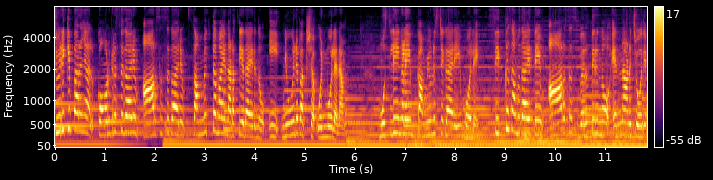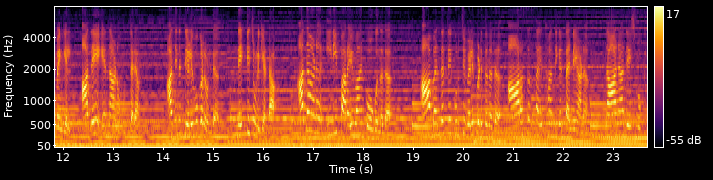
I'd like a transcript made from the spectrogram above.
ചുരുക്കി പറഞ്ഞാൽ കോൺഗ്രസുകാരും ആർ എസ് എസുകാരും സംയുക്തമായി നടത്തിയതായിരുന്നു ഈ ന്യൂനപക്ഷ ഉന്മൂലനം. മുസ്ലിങ്ങളെയും കമ്മ്യൂണിസ്റ്റുകാരെയും പോലെ സിഖ് സമുദായത്തെയും ആർ എസ് എസ് വെറുത്തിരുന്നോ എന്നാണ് ചോദ്യമെങ്കിൽ അതെ എന്നാണ് ഉത്തരം. അതിന് തെളിവുകളുണ്ട്. നെറ്റിച്ചുളിക്കണ്ട അതാണ് ഇനി പറയുവാൻ പോകുന്നത്. ആ ബന്ധത്തെക്കുറിച്ച് വെളിപ്പെടുത്തുന്നത് ആർ എസ് എസ് സൈദ്ധാന്തികൻ തന്നെയാണ് നാനാ ദേശ്മുഖ്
